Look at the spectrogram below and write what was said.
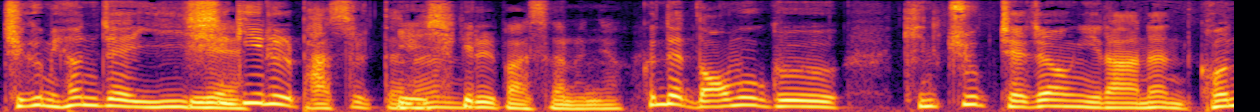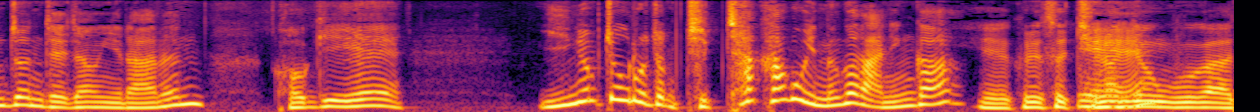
지금 현재 이 예. 시기를 예. 봤을 때는 이 시기를 봐서는요. 근데 너무 그 긴축 재정이라는 건전 재정이라는 거기에 이념적으로 좀 집착하고 있는 건 아닌가? 예, 그래서 지난 예. 정부가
